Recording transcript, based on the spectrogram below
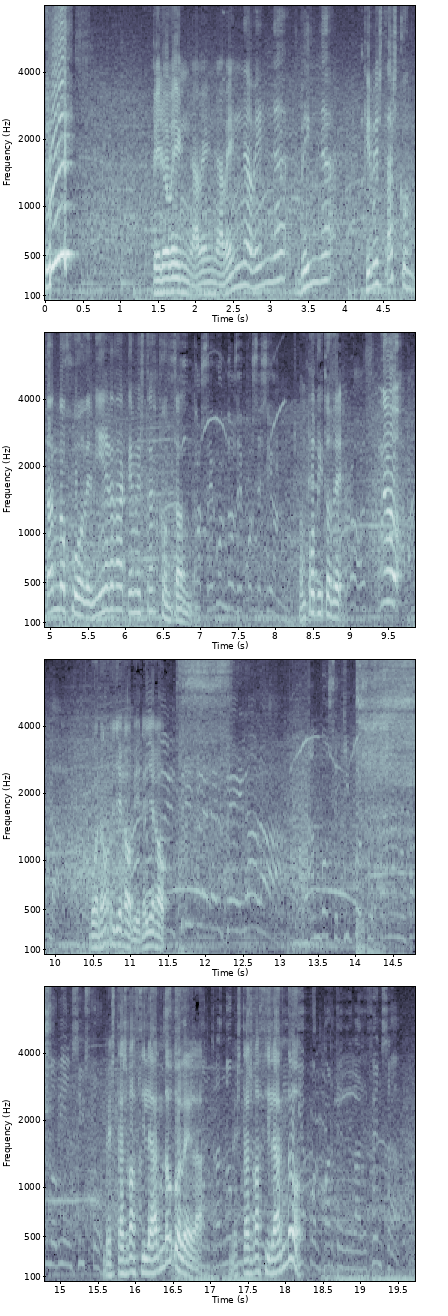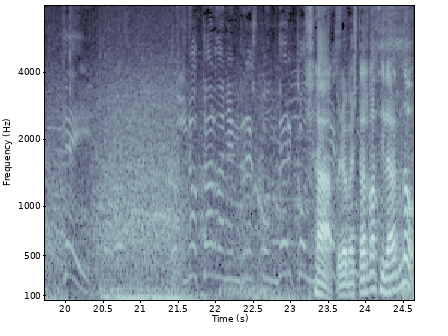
¿Eh? Pero venga, venga, venga, venga, venga. ¿Qué me estás contando, juego de mierda? ¿Qué me estás contando? Un poquito de... ¡No! Bueno, he llegado bien, he llegado. ¿Me estás vacilando, colega? ¿Me estás vacilando? O sea, pero me estás vacilando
